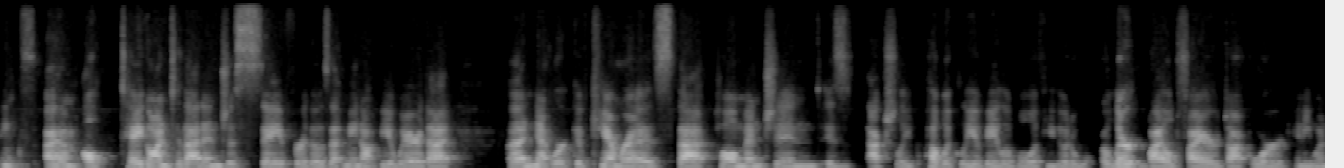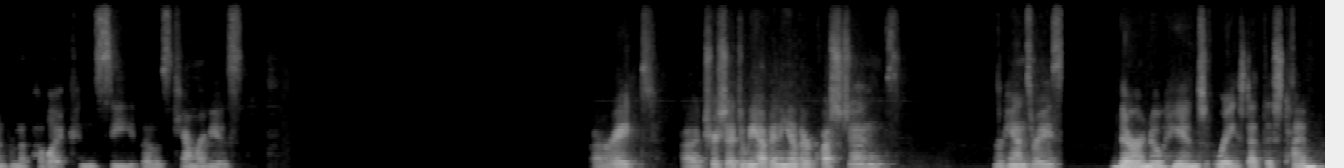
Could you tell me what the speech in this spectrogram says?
Thanks. Um, I'll tag on to that and just say for those that may not be aware that a network of cameras that Paul mentioned is actually publicly available. If you go to alertwildfire.org, anyone from the public can see those camera views. All right. Uh, Trisha, do we have any other questions or hands raised? There are no hands raised at this time.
